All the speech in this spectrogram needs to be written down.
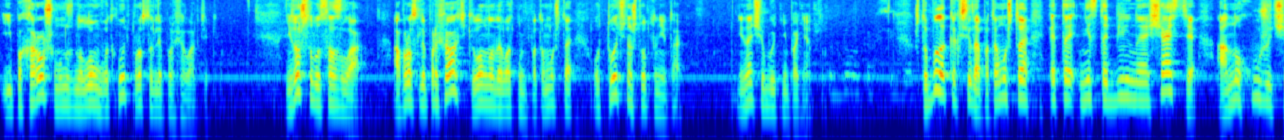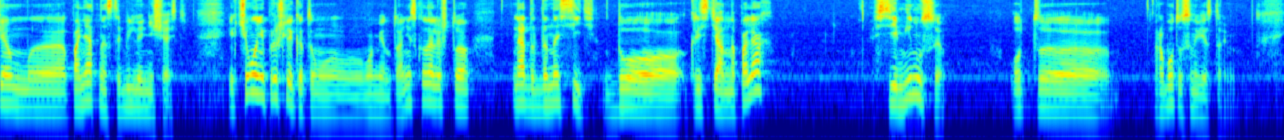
И по-хорошему нужно лом воткнуть просто для профилактики. Не то чтобы со зла, а просто для профилактики лом надо воткнуть, потому что вот точно что-то не так. Иначе будет непонятно. Что было как всегда, потому что это нестабильное счастье, оно хуже, чем э, понятное стабильное несчастье. И к чему они пришли к этому моменту? Они сказали, что надо доносить до крестьян на полях все минусы от э, работы с инвесторами.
